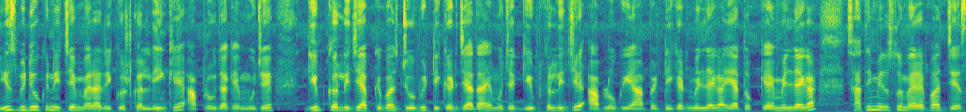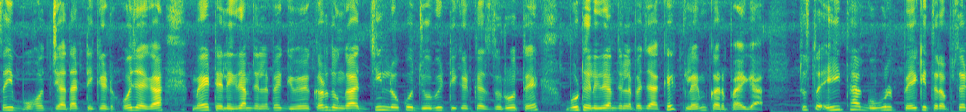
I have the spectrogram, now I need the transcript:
इस वीडियो के नीचे मेरा रिक्वेस्ट का लिंक है, आप लोग जाके मुझे गिफ्ट कर लीजिए। आपके पास जो भी टिकट ज़्यादा है, मुझे गिफ्ट कर लीजिए। आप लोग को यहाँ पर टिकट मिल जाएगा या तो कैम मिल जाएगा। साथ ही में दोस्तों, मेरे पास जैसे ही बहुत ज़्यादा टिकट हो जाएगा, मैं टेलीग्राम चैनल पर गिवे कर दूँगा। जिन लोग को जो भी टिकट का ज़रूरत है, वो टेलीग्राम चैनल पर जाके क्लेम कर पाएगा। दोस्तों, यही था गूगल पे की तरफ़ से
